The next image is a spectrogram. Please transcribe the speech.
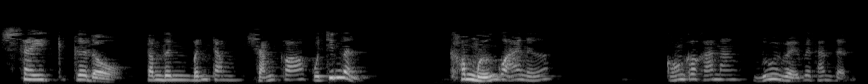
xây cái cơ đồ tâm linh bên trong sẵn có của chính mình. Không mượn của ai nữa. Con có khả năng lui về với thanh tịnh,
